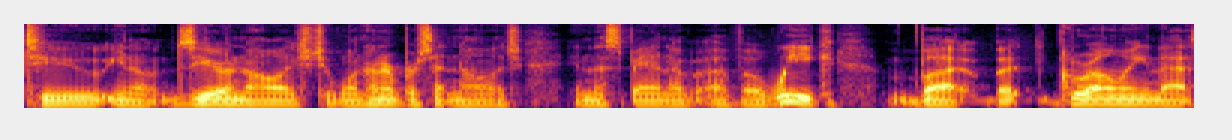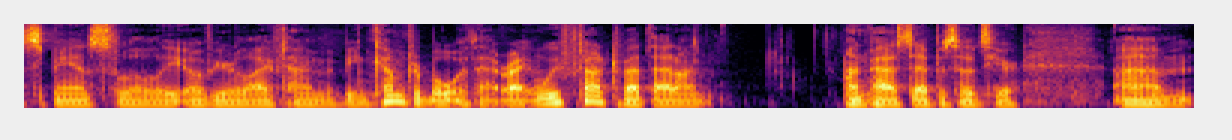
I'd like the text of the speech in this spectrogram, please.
to you know zero knowledge to 100% knowledge in the span of, of a week but but growing that span slowly over your lifetime and being comfortable with that right? And we've talked about that on on past episodes here. Um,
